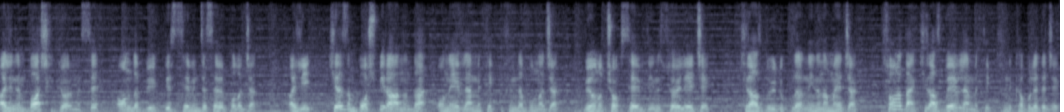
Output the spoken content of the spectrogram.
Ali'nin bu aşkı görmesi onda büyük bir sevince sebep olacak. Ali, Kiraz'ın boş bir anında ona evlenme teklifinde bulunacak ve onu çok sevdiğini söyleyecek. Kiraz duyduklarına inanamayacak. Sonradan Kiraz bu evlenme teklifini kabul edecek.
